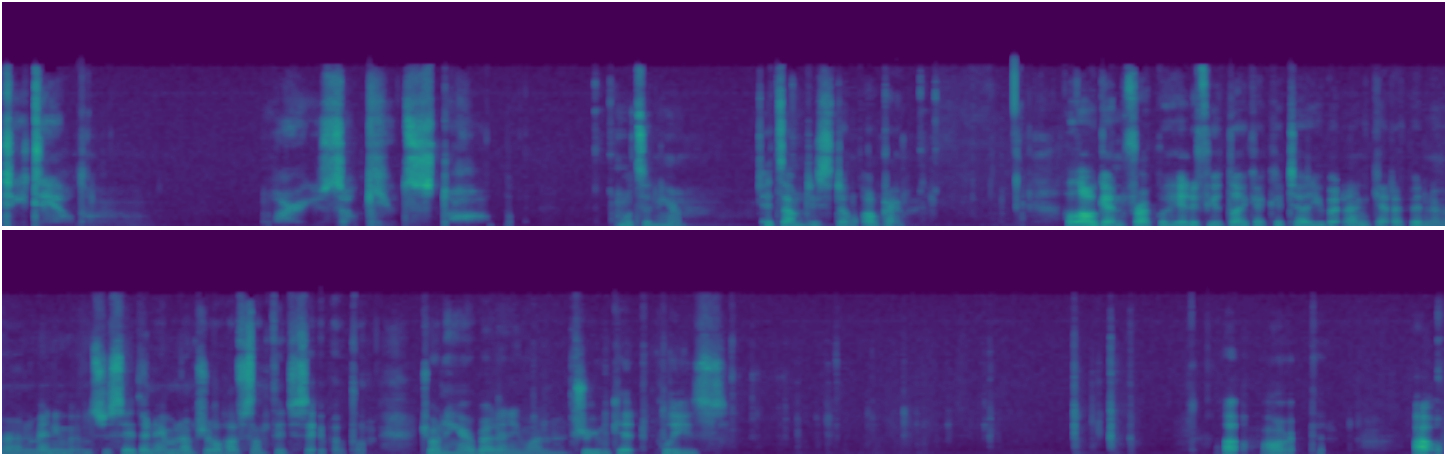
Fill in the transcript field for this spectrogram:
detailed. Why are you so cute? Stop. What's in here? It's empty still. Okay. Hello again, Frecklehead. If you'd like, I could tell you about any cat. I've been around many moons. Just say their name, and I'm sure I'll have something to say about them. Do you want to hear about anyone? Dreamkit, please. Oh, alright then. Oh,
